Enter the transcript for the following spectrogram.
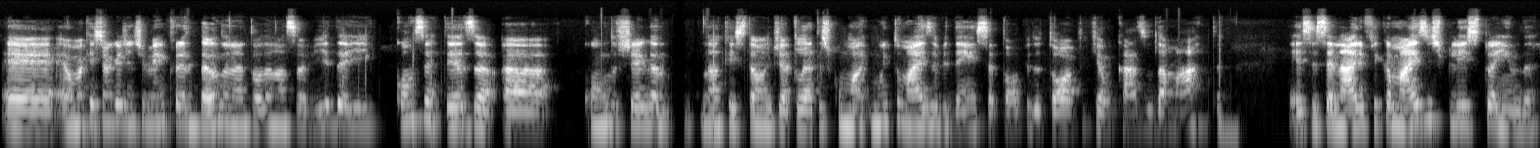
é, é, uma questão que a gente vem enfrentando né, toda a nossa vida e, com certeza, quando chega na questão de atletas com muito mais evidência, top do top, que é o caso da Marta, esse cenário fica mais explícito ainda.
